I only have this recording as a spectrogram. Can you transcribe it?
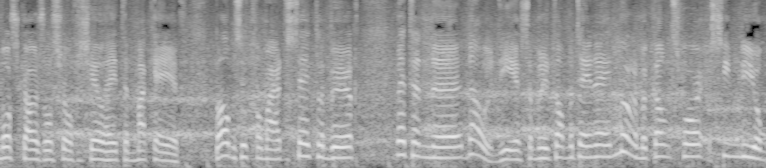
Moskou. Zoals ze officieel heette, Makeyev. Balbezit voor Maarten Stekelenburg. Met een, nou die eerste minuut al meteen een enorme kans voor Siem de Jong.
